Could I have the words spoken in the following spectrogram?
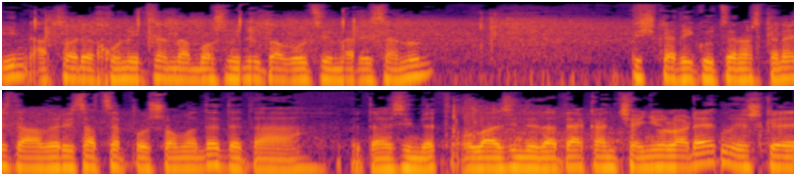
in, atzore junitzen da bos minutuak utzi behar izan nun. Piskat ikutzen hasten naiz, da berriz atzepo oso amatet, eta, eta ezin dut, hola ezin dut atea kantxa inolaren. Eske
